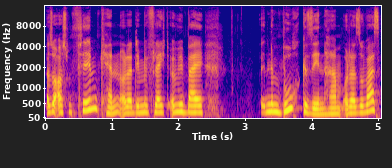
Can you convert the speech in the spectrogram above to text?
also aus dem Film kennen oder den wir vielleicht irgendwie bei in einem Buch gesehen haben oder sowas,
